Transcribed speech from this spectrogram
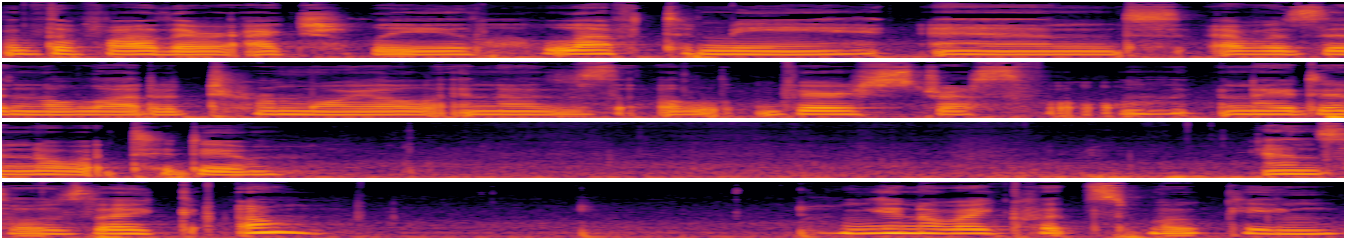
the father actually left me and I was in a lot of turmoil and it was very stressful and I didn't know what to do. And so I was like, oh, you know, I quit smoking.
